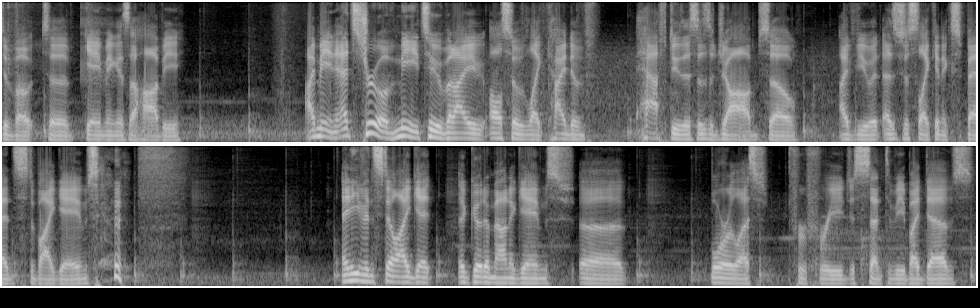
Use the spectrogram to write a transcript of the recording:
devote to gaming as a hobby. I mean, that's true of me too, but I also like kind of half do this as a job, so I view it as just like an expense to buy games. and even still, I get a good amount of games, uh, more or less for free, just sent to me by devs.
